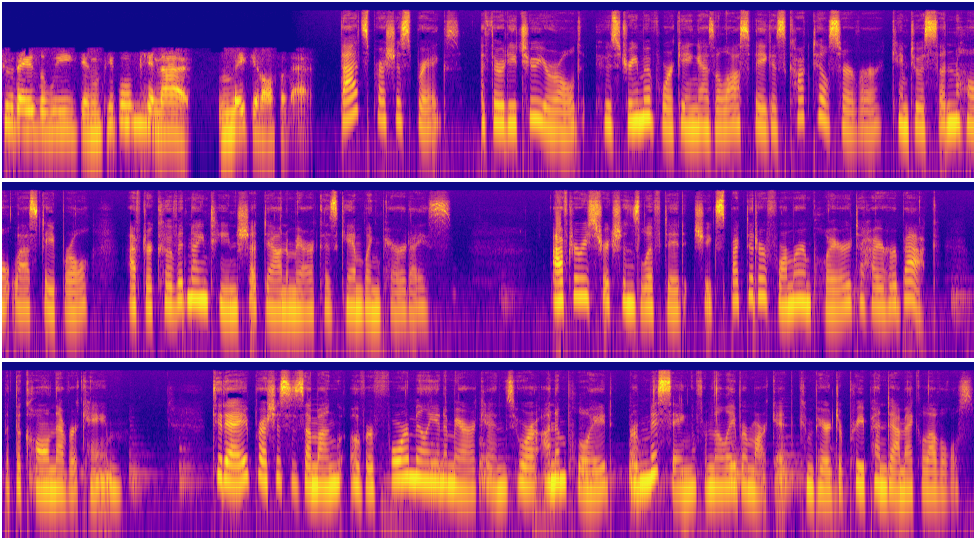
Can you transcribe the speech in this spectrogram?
two days a week, and people mm-hmm. cannot make it off of that. That's Precious Briggs, a 32 year old whose dream of working as a Las Vegas cocktail server came to a sudden halt last April after COVID 19 shut down America's gambling paradise. After restrictions lifted, she expected her former employer to hire her back, but the call never came. Today, Precious is among over 4 million Americans who are unemployed or missing from the labor market compared to pre pandemic levels.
